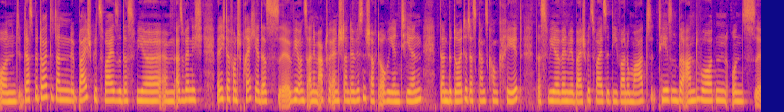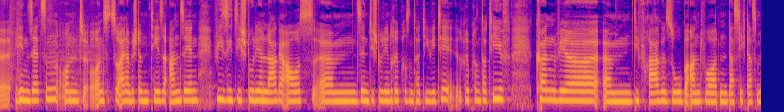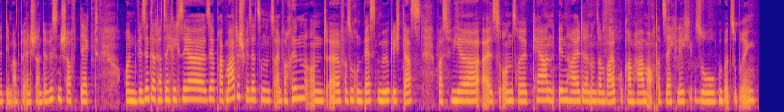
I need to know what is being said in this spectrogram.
Und das bedeutet dann beispielsweise, dass wir, ähm, also wenn ich, wenn ich davon spreche, dass äh, wir uns an dem aktuellen Stand der Wissenschaft orientieren, dann bedeutet das ganz konkret, dass wir, wenn wir beispielsweise die Valomat-Thesen beantworten, uns äh, hinsetzen und uns zu einer bestimmten These ansehen, wie sieht die Studienlage aus, ähm, sind die Studien repräsentativ, können wir ähm, die Frage so beantworten, dass sich das mit dem aktuellen Stand der Wissenschaft deckt. Und wir sind da tatsächlich sehr, sehr pragmatisch. Wir setzen uns einfach hin und äh, versuchen bestmöglich das, was wir als unsere Kerninhalte in unserem Wahlprogramm haben, auch tatsächlich so rüberzubringen.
